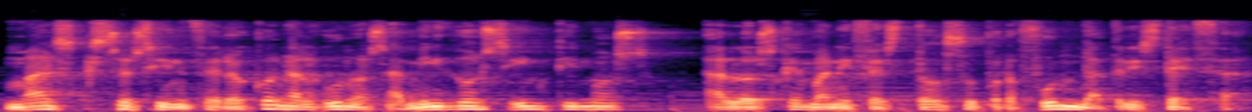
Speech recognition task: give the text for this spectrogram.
Musk se sinceró con algunos amigos íntimos, a los que manifestó su profunda tristeza.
